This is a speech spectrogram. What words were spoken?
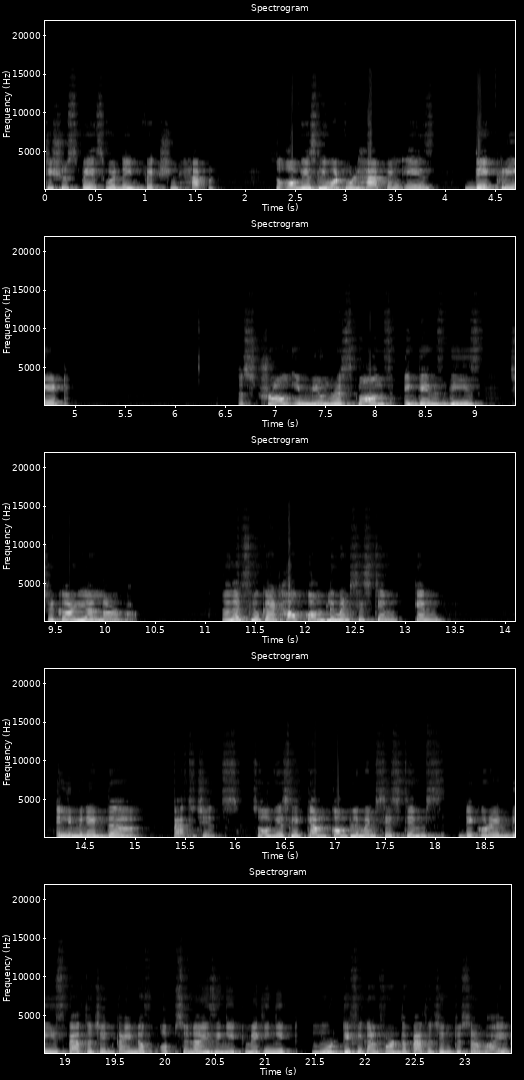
tissue space where the infection happened. So obviously what would happen is they create a strong immune response against these Cercaria larvae. Now let's look at how complement system can eliminate the pathogens. So obviously complement systems decorate these pathogen kind of opsonizing it, making it more difficult for the pathogen to survive.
